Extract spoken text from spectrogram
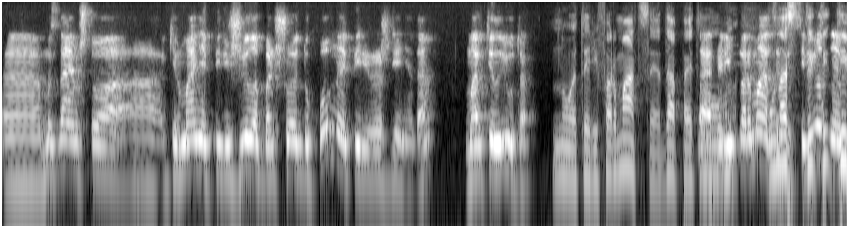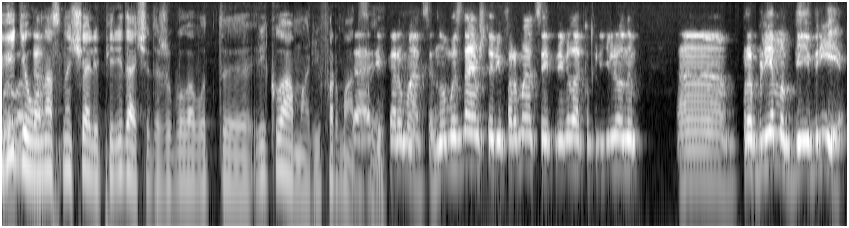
Мы знаем, что Германия пережила большое духовное перерождение, да? Мартин Лютер. Ну, это реформация, да, Да, поэтому это реформация. у нас, ты, ты- ты видел, да. у нас в начале передачи даже была вот э, реклама Да, реформации. реформация. Но мы знаем, что реформация привела к определенным а, проблемам для евреев.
